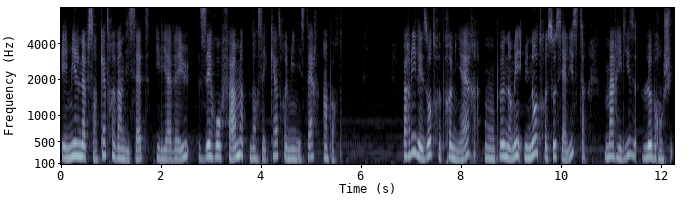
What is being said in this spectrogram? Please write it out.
et 1997, il y avait eu zéro femme dans ces quatre ministères importants. Parmi les autres premières, on peut nommer une autre socialiste, Marie-Lise Lebranchu.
